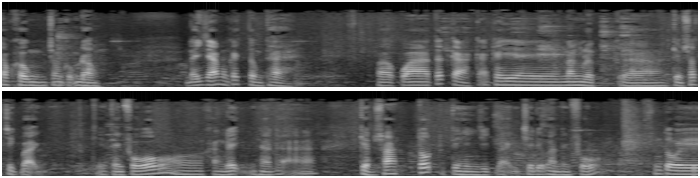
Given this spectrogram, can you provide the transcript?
F0 trong cộng đồng. Đánh giá một cách tổng thể và qua tất cả các cái năng lực ờ, kiểm soát dịch bệnh thì thành phố khẳng định là đã kiểm soát tốt tình hình dịch bệnh trên địa bàn thành phố. Chúng tôi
